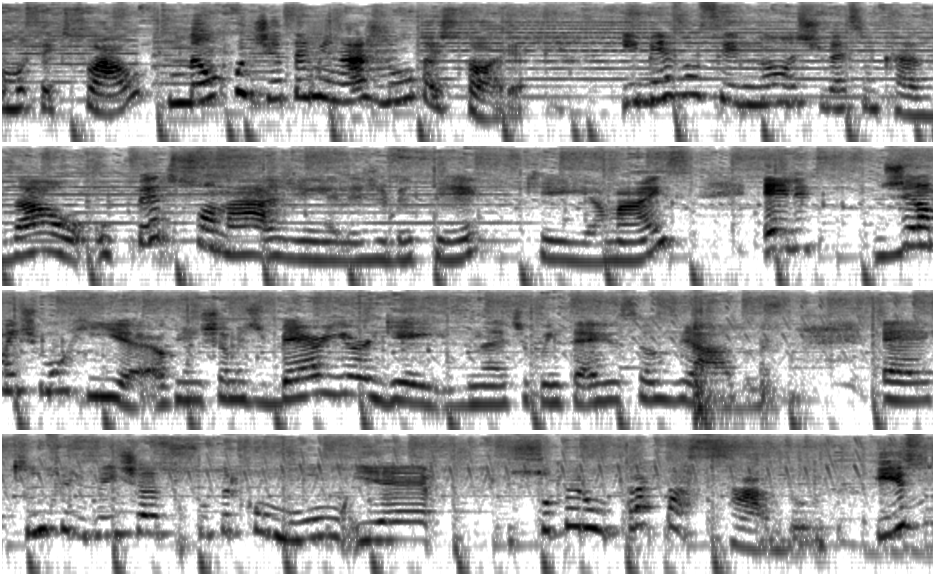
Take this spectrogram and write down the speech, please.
homossexual não podia terminar junto a história. E mesmo se não estivesse um casal, o personagem LGBT, que ia mais, ele geralmente morria. É o que a gente chama de bury your gays, né? Tipo, enterre os seus viados. É, que infelizmente é super comum e é super ultrapassado. Isso,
